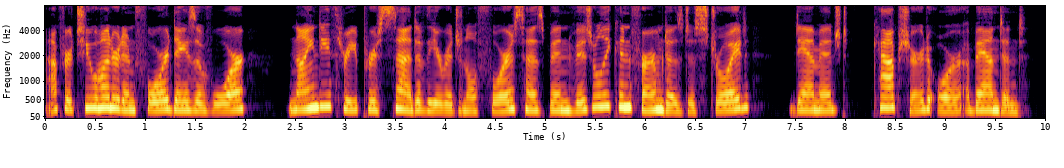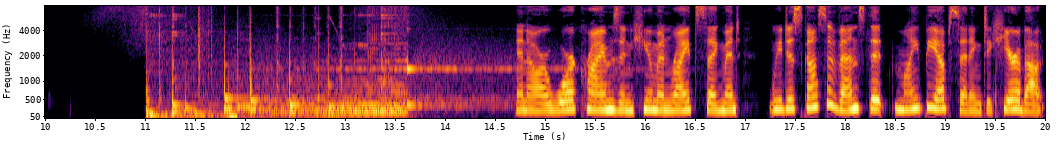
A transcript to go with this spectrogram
After 204 days of war, 93% of the original force has been visually confirmed as destroyed, damaged, captured, or abandoned. In our War Crimes and Human Rights segment, we discuss events that might be upsetting to hear about.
